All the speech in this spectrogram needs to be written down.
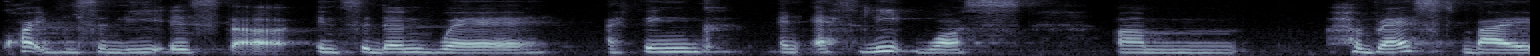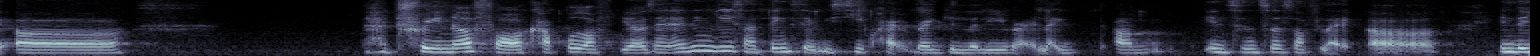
quite recently is the incident where I think an athlete was um, harassed by a her trainer for a couple of years. And I think these are things that we see quite regularly, right? Like um, instances of like uh, in the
